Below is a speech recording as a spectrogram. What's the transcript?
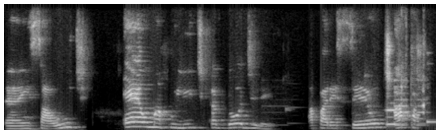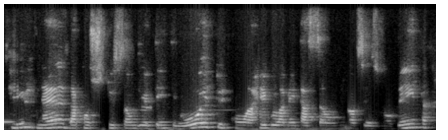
é, em saúde, é uma política do direito. Apareceu a partir né, da Constituição de 88 e com a regulamentação de 1990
